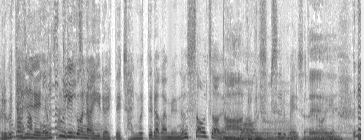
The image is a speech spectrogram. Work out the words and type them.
그리고 달래는 봄 끓이거나. 이럴 때 잘못 들어가면은 써져요. 아, 그렇군요. 씁쓸해서. 네. 예. 근데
